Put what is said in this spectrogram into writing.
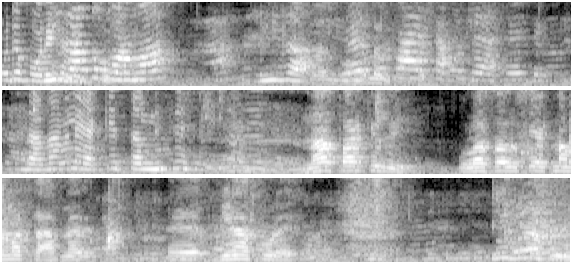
ওটা পরে তো বর্মা। দাদা বলে এক কেজি চাল নিছে। না চার কেজি। পোলার চাল হচ্ছে এক নাম্বারটা আপনার দিনাজপুরে। কি দিনাজপুরে?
